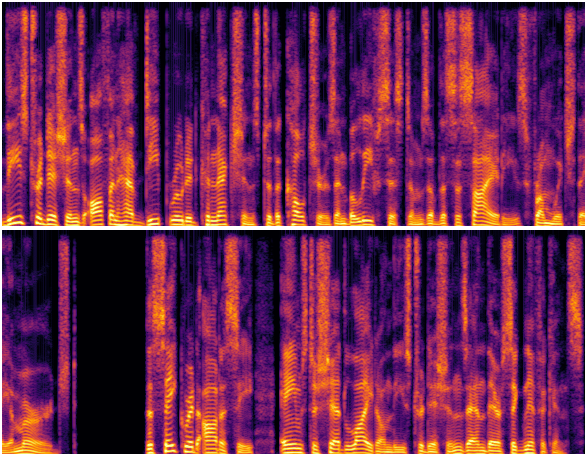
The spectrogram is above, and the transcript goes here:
These traditions often have deep-rooted connections to the cultures and belief systems of the societies from which they emerged. The Sacred Odyssey aims to shed light on these traditions and their significance.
